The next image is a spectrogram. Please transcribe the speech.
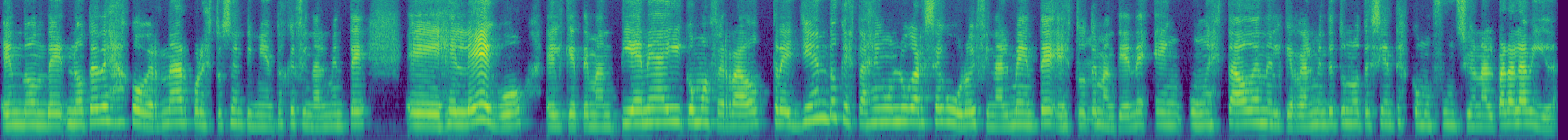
en donde no te dejas gobernar por estos sentimientos que finalmente eh, es el ego el que te mantiene ahí como aferrado, creyendo que estás en un lugar seguro y finalmente esto te mantiene en un estado en el que realmente tú no te sientes como funcional para la vida.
